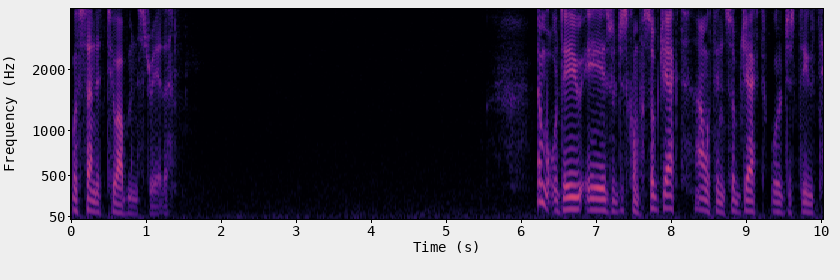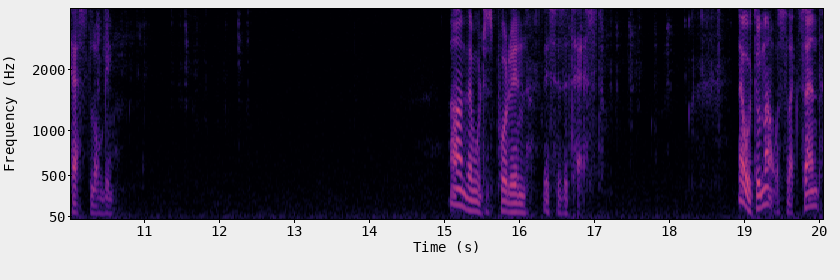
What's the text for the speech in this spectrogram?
we'll send it to administrator. Then what we'll do is we'll just come for subject and within subject we'll just do test logging. And then we'll just put in this is a test. Now we've done that, we'll select send.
